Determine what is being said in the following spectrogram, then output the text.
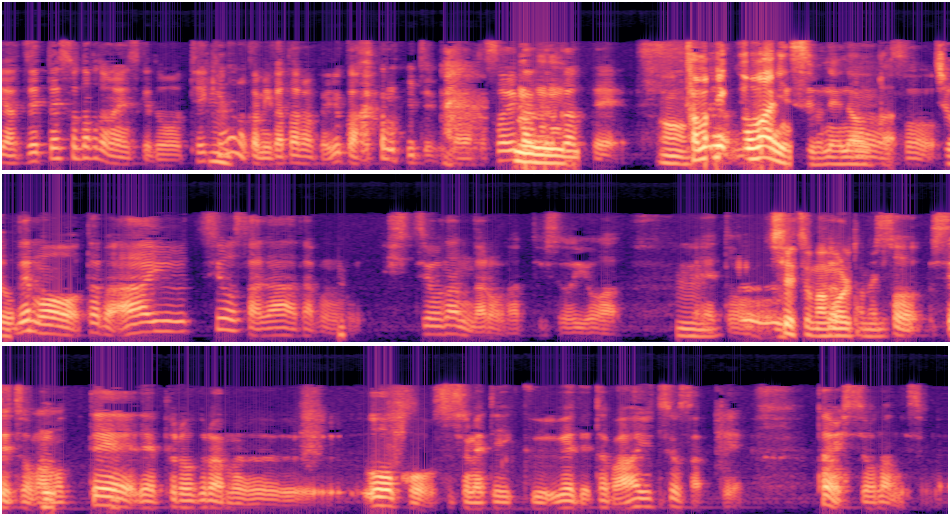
いや、絶対そんなことないんですけど、敵なのか味方なのかよくわかんないというか、なんかそういう感覚があって、うんたまに怖いんですよね、なんか。うんそう。でも、多分ああいう強さが多分必要なんだろうなっていう、そういう要は、うんえっと、施設を守るために。そう、施設を守って、で、プログラムをこう進めていく上で、多分ああいう強さって、多分必要なんですよね。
